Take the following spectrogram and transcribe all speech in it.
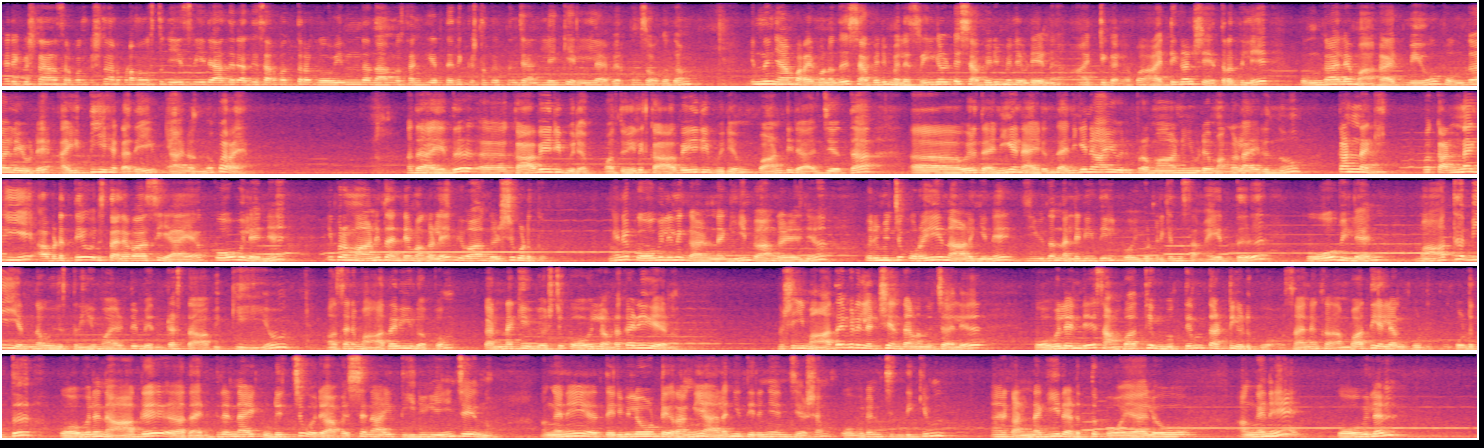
ഹരികൃഷ്ണ കൃഷ്ണാർപ്പണ അർപ്പണമസ്തു. ജയ ശ്രീരാധരാധി സർവത്ര ഗോവിന്ദ നാമ സങ്കീർത്തനി കൃഷ്ണതീർത്ഥം ചാനലിലേക്ക് എല്ലാവർക്കും സ്വാഗതം. ഇന്ന് ഞാൻ പറയുന്നത് ശബരിമല. സ്ത്രീകളുടെ ശബരിമല എവിടെയാണ്? ആറ്റുകാൽ. അപ്പോൾ ആറ്റുകാൽ ക്ഷേത്രത്തിലെ പൊങ്കാല മഹാത്മ്യവും പൊങ്കാലയുടെ ഐതിഹ്യ കഥയും ഞാനൊന്ന് പറയാം. അതായത് കാവേരിപുരം. മധുരയിൽ കാവേരിപുരം പാണ്ഡ്യരാജ്യത്തെ ഒരു ധനികനായിരുന്നു. ധനികനായ ഒരു പ്രമാണിയുടെ മകളായിരുന്നു കണ്ണകി. അപ്പോൾ കണ്ണകിയെ അവിടുത്തെ ഒരു സ്ഥലവാസിയായ കോവിലന് ഈ പ്രമാണി തന്റെ മകളെ വിവാഹം കഴിച്ചു കൊടുക്കും. ഇങ്ങനെ കോവിലിനും കണ്ണകിയും വിവാഹം കഴിഞ്ഞ് ഒരുമിച്ച് കുറേ നാളിങ്ങനെ ജീവിതം നല്ല രീതിയിൽ പോയിക്കൊണ്ടിരിക്കുന്ന സമയത്ത് കോവിലൻ മാധവി എന്ന ഒരു സ്ത്രീയുമായിട്ട് ബന്ധം സ്ഥാപിക്കുകയും അവസാനം മാധവിയോടൊപ്പം കണ്ണകി ഉപേക്ഷിച്ച് കോവിലിൽ അവിടെ കഴിയുകയാണ്. പക്ഷേ ഈ മാധവിയുടെ ലക്ഷ്യം എന്താണെന്ന് വെച്ചാൽ കോവിലന്റെ സമ്പാദ്യം മുത്യം തട്ടിയെടുക്കുക അവസാനം സമ്പാദ്യമെല്ലാം കൊടു കൊടുത്ത് കോവിലൻ ആകെ ദരിദ്രനായി കുടിച്ച് ഒരു അവശനായി തീരുകയും ചെയ്യുന്നു. അങ്ങനെ തെരുവിലോട്ട് ഇറങ്ങി അലഞ്ഞു തിരിഞ്ഞതിന് ശേഷം കോവിലൻ ചിന്തിക്കും അങ്ങനെ അടുത്ത് പോയാലോ? അങ്ങനെ കോവിലൻ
